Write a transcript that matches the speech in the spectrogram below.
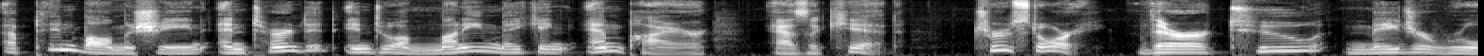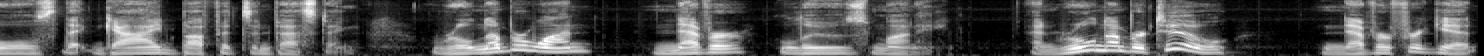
a pinball machine and turned it into a money making empire as a kid. True story. There are two major rules that guide Buffett's investing. Rule number one never lose money. And rule number two never forget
